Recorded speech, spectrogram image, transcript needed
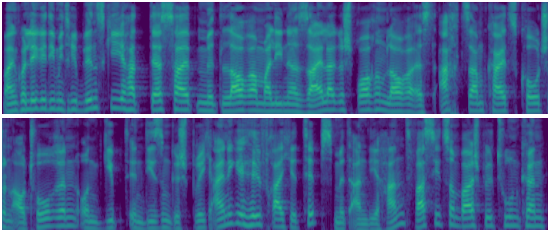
Mein Kollege Dimitri Blinski hat deshalb mit Laura Marlina Seiler gesprochen. Laura ist Achtsamkeitscoach und Autorin und gibt in diesem Gespräch einige hilfreiche Tipps mit an die Hand, was Sie zum Beispiel tun können,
